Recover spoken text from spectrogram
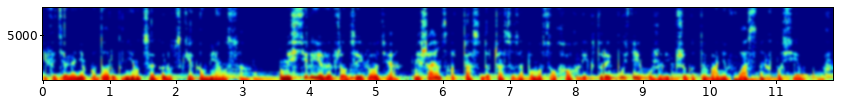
i wydzieleniem odoru gnijącego ludzkiego mięsa. Umieścili je we wrzącej wodzie, mieszając od czasu do czasu za pomocą chochli, której później użyli w przygotowaniu własnych posiłków.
